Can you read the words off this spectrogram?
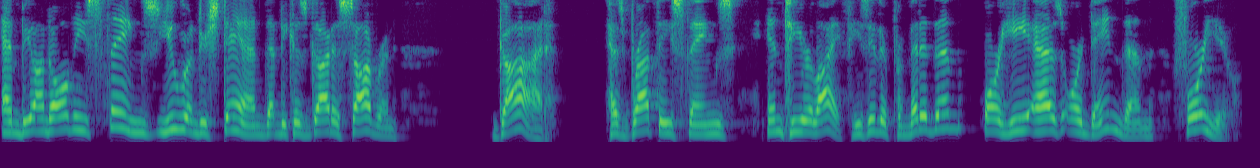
And beyond all these things, you understand that because God is sovereign, God has brought these things into your life. He's either permitted them or he has ordained them for you.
